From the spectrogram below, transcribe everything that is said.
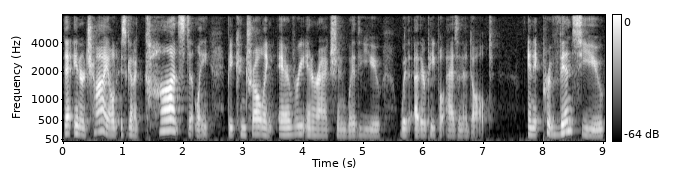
That inner child is going to constantly be controlling every interaction with you, with other people as an adult. And it prevents you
